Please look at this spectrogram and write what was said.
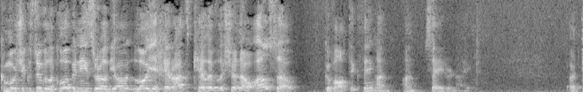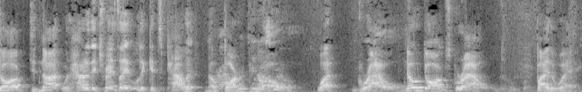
Kamosha Kasuva Lakol Israel yo- lo yecheratz kelev. Also, Gavaltic thing on, on Seder night. A dog did not, how do they translate lick its palate? No, bark. Did not grow. What? Growl. No dogs growled, by the way.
